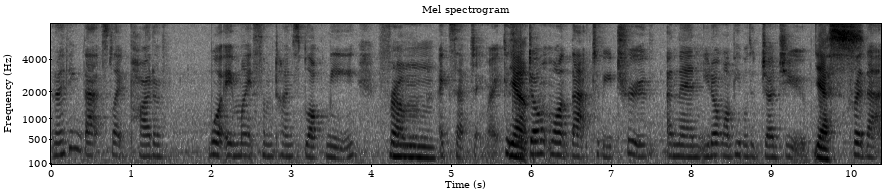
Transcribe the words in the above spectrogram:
And I think that's like part of what it might sometimes block me from accepting, right? Because Mm. Yeah. you don't want that to be true, and then you don't want people to judge you Yes. for that.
